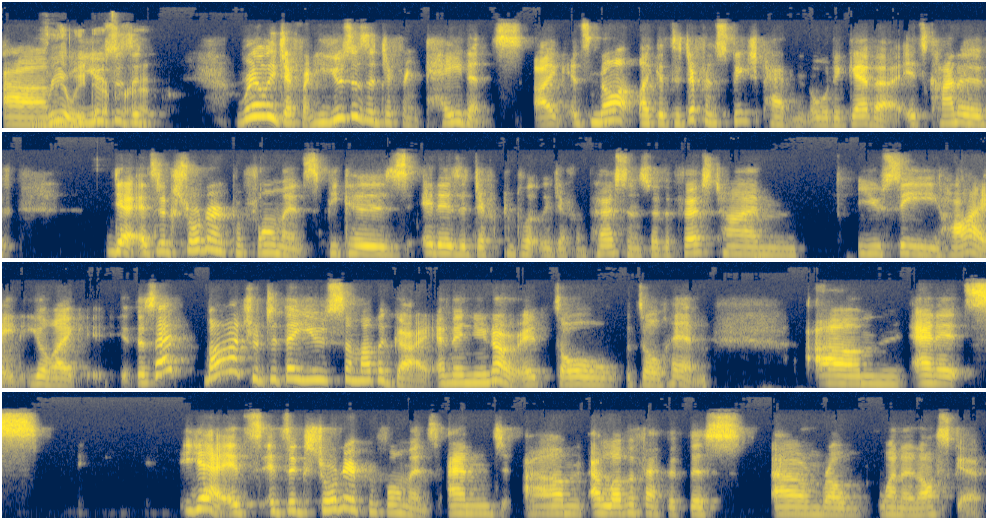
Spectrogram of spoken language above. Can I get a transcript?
Um, really he uses different. A, really different. He uses a different cadence. Like it's not like it's a different speech pattern altogether. It's kind of yeah, it's an extraordinary performance because it is a different, completely different person. So the first time you see Hyde, you're like, is that March or did they use some other guy? And then you know it's all it's all him. Um, and it's yeah, it's it's extraordinary performance. And um, I love the fact that this um, role won an Oscar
